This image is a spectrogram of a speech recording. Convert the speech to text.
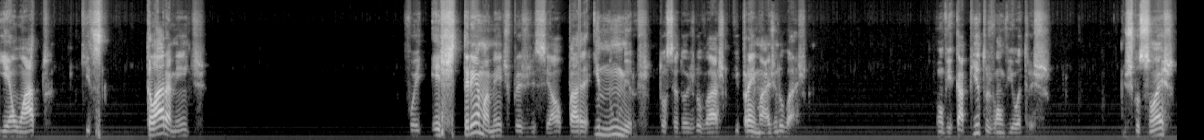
e é um ato que claramente foi extremamente prejudicial para inúmeros torcedores do Vasco e para a imagem do Vasco. Vão vir capítulos, vão vir outras discussões,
